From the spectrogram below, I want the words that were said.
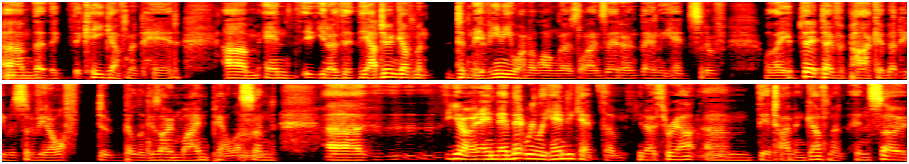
um, that the, the key government had. Um, and you know the, the Ardern government didn't have anyone along those lines. They don't. They only had sort of well, they had, they had David Parker, but he was sort of you know off to building his own mind palace, and uh, you know, and and that really handicapped them, you know, throughout um, their time in government. And so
